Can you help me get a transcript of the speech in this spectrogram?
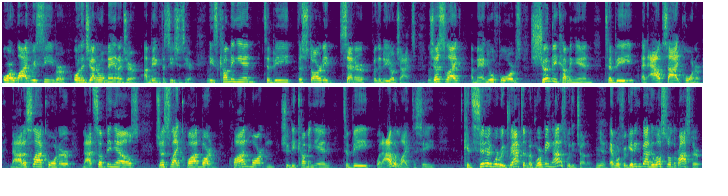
or a wide receiver or the general manager. I'm being facetious here. He's coming in to be the starting center for the New York Giants. Just like Emmanuel Forbes should be coming in to be an outside corner, not a slot corner, not something else, just like Quan Martin. Quan Martin should be coming in to be what I would like to see considering where we drafted him, if we're being honest with each other, Yeah. and we're forgetting about who else is on the roster,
